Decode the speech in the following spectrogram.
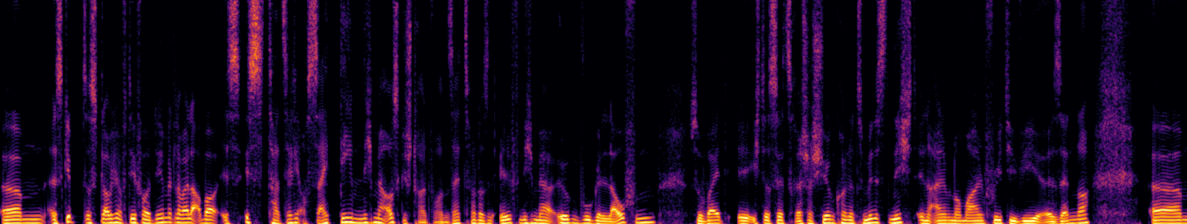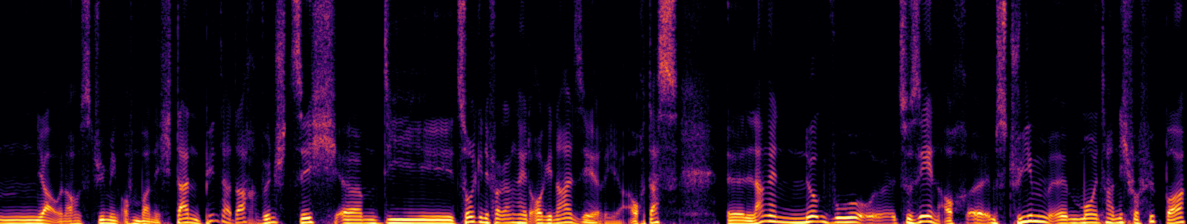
Ähm, es gibt das, glaube ich, auf DVD mittlerweile, aber es ist tatsächlich auch seitdem nicht mehr ausgestrahlt worden. Seit 2011 nicht mehr irgendwo gelaufen, soweit ich das jetzt recherchieren konnte. Zumindest nicht in einem normalen Free-TV-Sender. Ähm, ja, und auch im Streaming offenbar nicht. Dann Pinterdach wünscht sich ähm, die Zurück in die Vergangenheit Originalserie. Auch das äh, lange nirgendwo äh, zu sehen, auch äh, im Stream äh, momentan nicht verfügbar.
